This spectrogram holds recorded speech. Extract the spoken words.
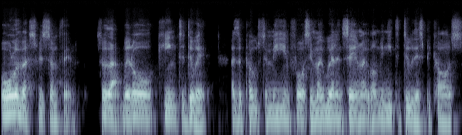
all of us with something, so that we're all keen to do it, as opposed to me enforcing my will and saying, right, well, we need to do this because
